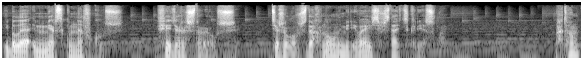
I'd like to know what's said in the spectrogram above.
и было мерзким на вкус. Федя расстроился. Тяжело вздохнул, намереваясь встать с кресла. Потом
